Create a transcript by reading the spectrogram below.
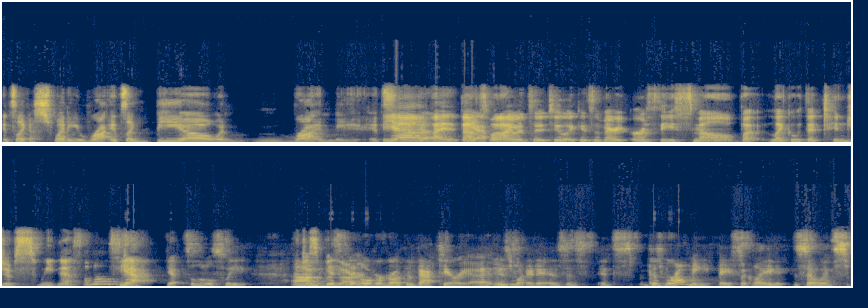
it's like a sweaty rot it's like bo and rotten meat it's yeah, like a, I, that's yeah. what I would say too. Like it's a very earthy smell, but like with a tinge of sweetness almost. Yeah, yeah, it's a little sweet. Um, it's the overgrowth of bacteria, is Mhm. what it is. It's it's because we're all meat basically, so it's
